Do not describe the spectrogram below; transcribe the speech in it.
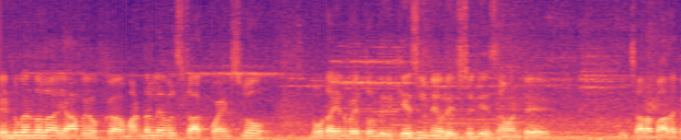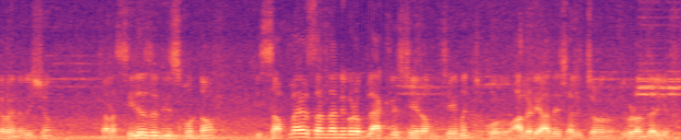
రెండు వందల యాభై ఒక్క మండల్ లెవెల్ స్టాక్ పాయింట్స్లో నూట ఎనభై తొమ్మిది కేసులు మేము రిజిస్టర్ చేసామంటే ఇది చాలా బాధాకరమైన విషయం. చాలా సీరియస్గా తీసుకుంటాం. ఈ సప్లయర్స్ అందరినీ కూడా బ్లాక్ లిస్ట్ చేయడం చేయమని ఆల్రెడీ ఆదేశాలు ఇచ్చడం ఇవ్వడం జరిగింది.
